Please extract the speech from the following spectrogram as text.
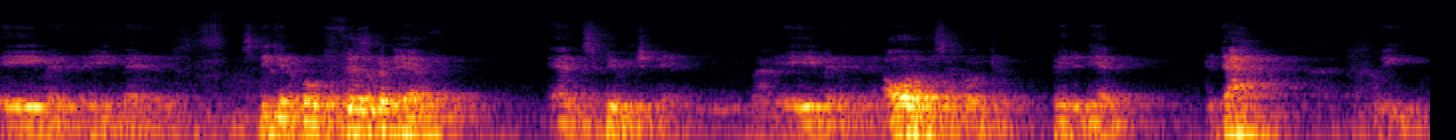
Amen. Amen. Speaking of both physical death and spiritual death. Amen. All of us are going to pay the debt to die. We,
